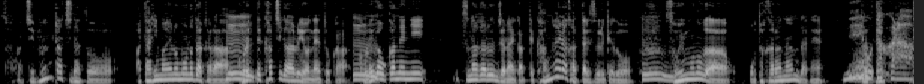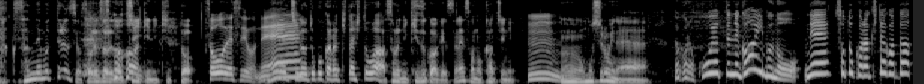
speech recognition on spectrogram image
そうか自分たちだと当たり前のものだから、うんこれって価値があるよねとか、うんこれがお金につながるんじゃないかって考えなかったりするけど、うん。そういうものがお宝なんだねねえお宝。たくさん眠ってるんですよそれぞれの地域にきっと。そうですよね。ね違うとこから来た人はそれに気づくわけですよねその価値に。うんう。ん面白いね。だからこうやってね外部のね外から来た方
